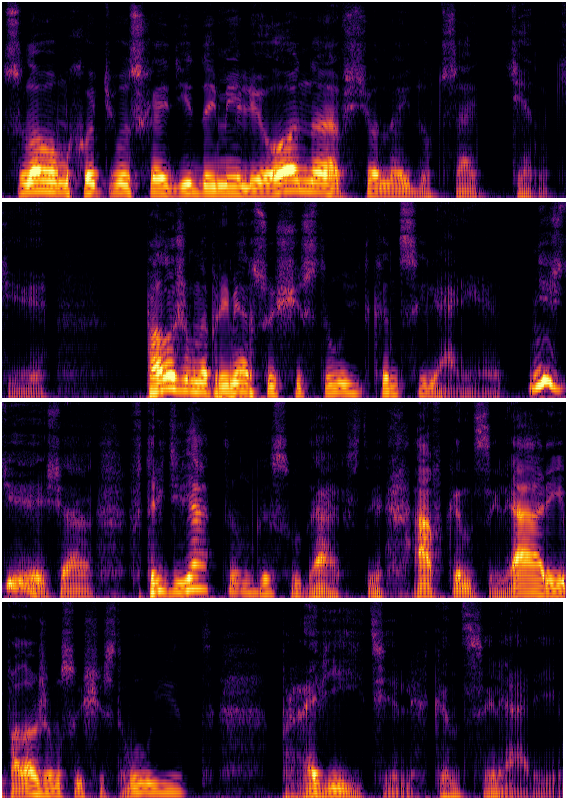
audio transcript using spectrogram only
Словом, хоть восходи до миллиона, все найдутся оттенки. Положим, например, существует канцелярия. Не здесь, а в тридевятом государстве. А в канцелярии, положим, существует правитель канцелярии.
